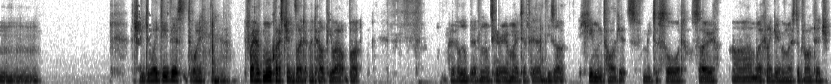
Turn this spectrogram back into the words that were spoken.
mm, mm, mm. Actually, do I do this? Do I? If I had more questions, I'd I'd help you out, but I have a little bit of an ulterior motive here. These are human targets for me to sword. So, um, where can I gain the most advantage?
